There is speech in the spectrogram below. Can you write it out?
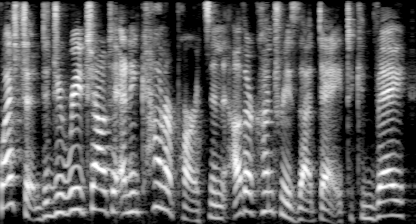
Question. Did you reach out to any counterparts in other countries that day to convey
